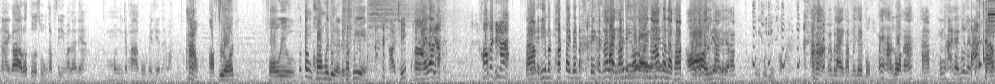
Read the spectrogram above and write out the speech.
ไหน ๆ ก็รถตัวสูงกับสี่มาแล้วเนี่ย มึงจะพากูไปเทสไหนวะ อ้าว ออฟโรด โฟวิลก็ต้องคลองมือเดือดเลยครับพี่เอาชิปหายแล้วเดี๋ยวขอมาเถื่อครับไอ้ที่มันพัดไปเป็นเป็นคันนั่นแหละครับที่เขาลอยน้ำกันนะครับอ๋อเราจะไปที่นั่นเดี๋ยวกันครับที่นี่กูยืมของมาอ่าไม่เป็นไรครับไม่ใช่ผมไม่หารวมนะครับมึงหายไก่มืดเลยนะครับ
